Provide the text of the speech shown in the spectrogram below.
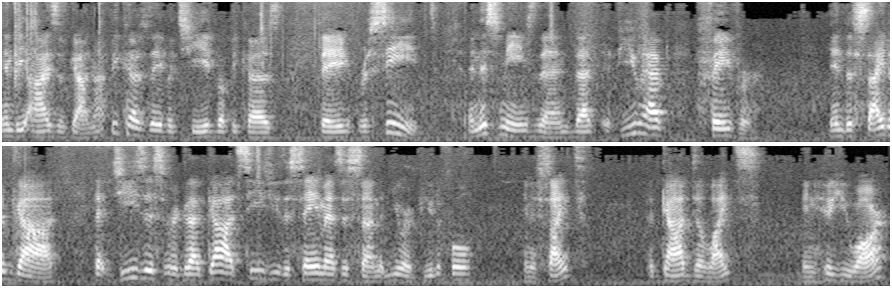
in the eyes of God, not because they've achieved, but because they received. And this means then that if you have favor in the sight of God, that Jesus or that God sees you the same as His Son, that you are beautiful in His sight, that God delights in who you are,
